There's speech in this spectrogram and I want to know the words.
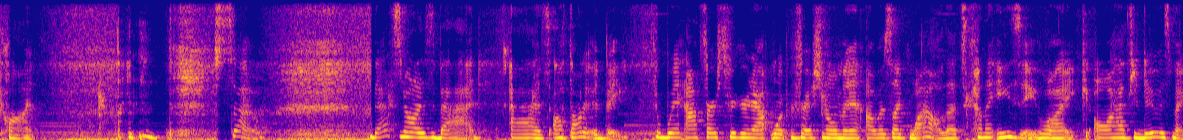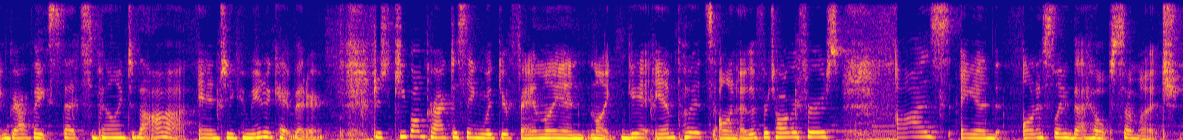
client. So, that's not as bad as I thought it would be. When I first figured out what professional meant, I was like, wow, that's kind of easy. Like, all I have to do is make graphics that's appealing to the eye and to communicate better. Just keep on practicing with your family and like get inputs on other photographers' eyes, and honestly, that helps so much.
